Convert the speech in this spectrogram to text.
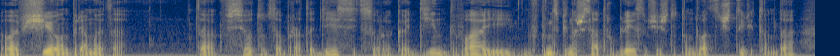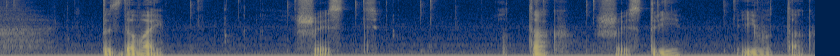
Вообще он прям это... Так, все тут за брата 10, 41, 2 и, ну, в принципе, на 60 рублей, если учесть, что там 24 там, да? То есть давай. 6. Вот так. 6, 3. И вот так.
